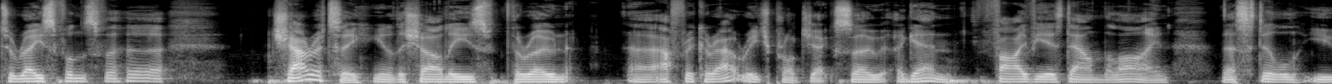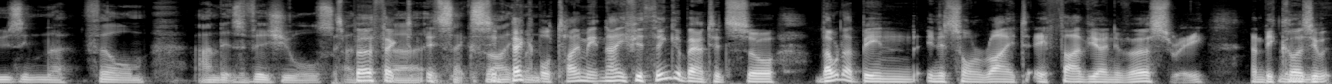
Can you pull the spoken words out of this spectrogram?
to raise funds for her charity. You know, the Charlize Theron uh, Africa Outreach Project. So again, five years down the line, they're still using the film and its visuals. It's and, perfect. uh, it's, it's impeccable timing. Now, if you think about it, so that would have been in its own right a five-year anniversary, and because Mm. it,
